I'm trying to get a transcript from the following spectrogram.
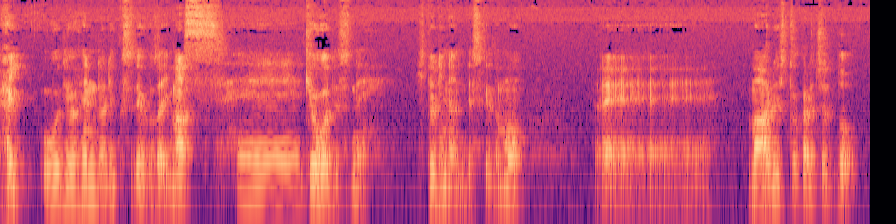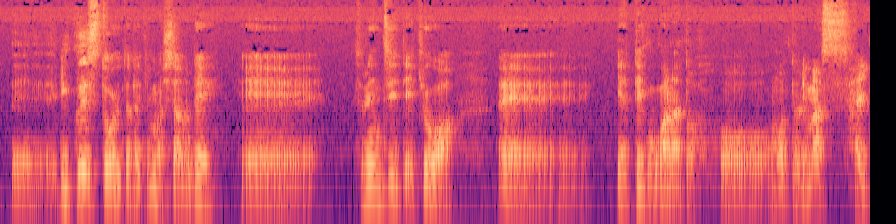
ー、はい、オーディオヘンドリックスでございます。えー、今日はですね、一人なんですけども、えー、まあ、ある人からちょっと、えー、リクエストをいただきましたので、えー、それについて今日は、えー、やっていこうかなと思っております。はい。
